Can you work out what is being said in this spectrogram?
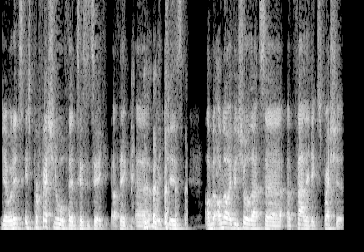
Yeah, well, it's it's professional authenticity, I think, um, which is I'm, I'm not even sure that's a, a valid expression.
